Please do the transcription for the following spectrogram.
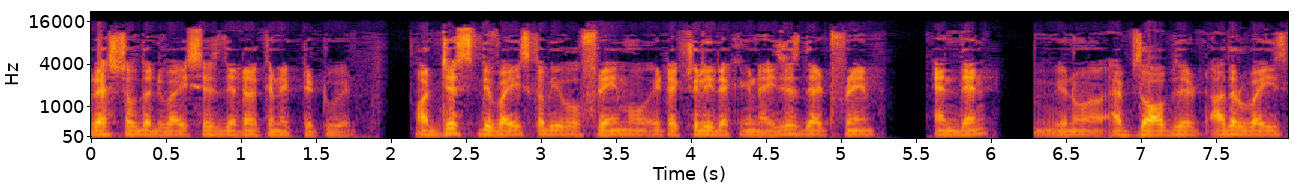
rest of the devices that are connected to it اور جس ڈیوائس کا بھی وہ فریم ہو it actually recognize that frame and then you know absorb it otherwise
